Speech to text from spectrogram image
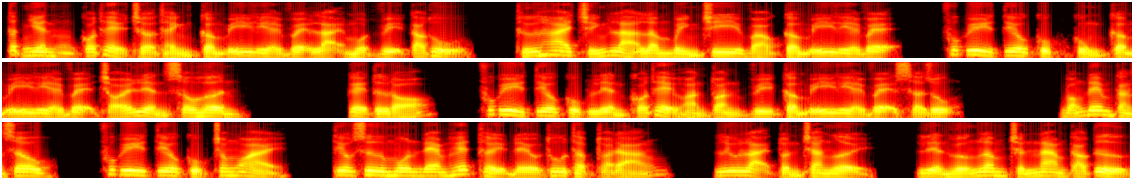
tất nhiên có thể trở thành cẩm y địa vệ lại một vị cao thủ, thứ hai chính là lâm bình chi vào cẩm y địa vệ, phúc y tiêu cục cùng cẩm y địa vệ trói liền sâu hơn. Kể từ đó phúc y tiêu cục liền có thể hoàn toàn vì cẩm y địa vệ sử dụng. Bóng đêm càng sâu, phúc y tiêu cục trong ngoài, tiêu sư môn đem hết thầy đều thu thập thỏa đáng, lưu lại tuần tra người, liền hướng lâm trấn nam cáo tử.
